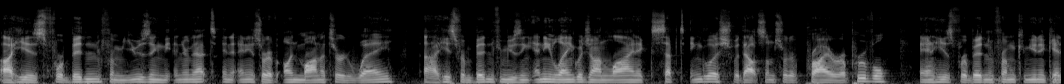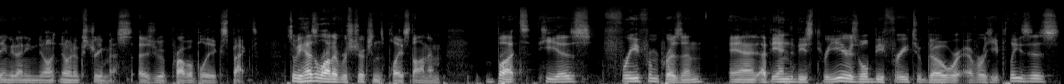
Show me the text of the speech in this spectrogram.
Uh, he is forbidden from using the internet in any sort of unmonitored way. Uh, he's forbidden from using any language online except English without some sort of prior approval. And he is forbidden from communicating with any known extremists, as you would probably expect. So he has a lot of restrictions placed on him. But he is free from prison. And at the end of these three years, will be free to go wherever he pleases.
